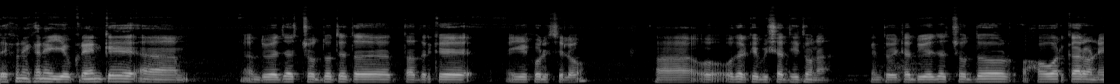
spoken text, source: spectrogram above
দেখুন, এখানে ইউক্রেনকে দু হাজার চোদ্দোতে তাদেরকে ইয়ে করেছিল। ওদেরকে ভিসা দিত না। কিন্তু এটা দুই হাজার চোদ্দোর হওয়ার কারণে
